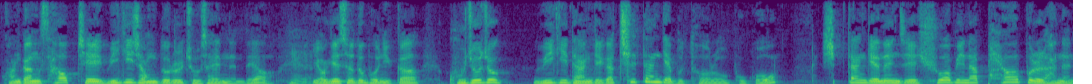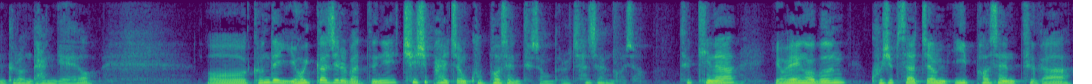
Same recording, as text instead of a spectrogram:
관광 사업체의 위기 정도를 조사했는데요. 예. 여기에서도 보니까 구조적 위기 단계가 7단계부터로 보고 10단계는 이제 휴업이나 폐업을 하는 그런 단계예요. 어, 그런데 여기까지를 봤더니 78.9% 정도를 차지한 거죠. 특히나 음. 여행업은 94.2%가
